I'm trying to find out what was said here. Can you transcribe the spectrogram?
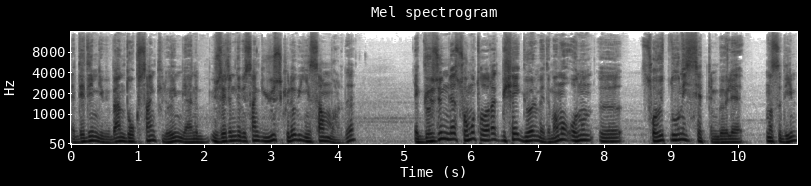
Ya dediğim gibi ben 90 kiloyum yani üzerimde bir sanki 100 kilo bir insan vardı. Ya gözümle somut olarak bir şey görmedim ama onun e, soyutluğunu hissettim böyle nasıl diyeyim?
